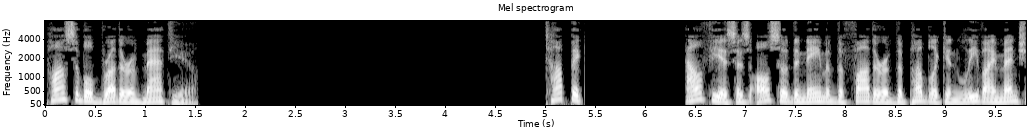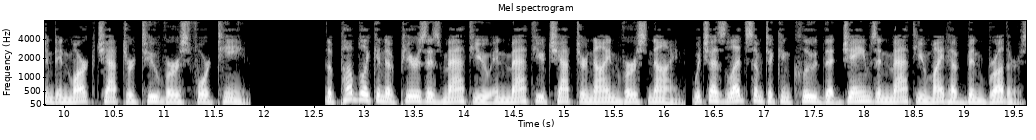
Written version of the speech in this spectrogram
Possible brother of Matthew Alphaeus is also the name of the father of the publican Levi mentioned in Mark chapter 2 verse 14. The publican appears as Matthew in Matthew chapter 9 verse 9, which has led some to conclude that James and Matthew might have been brothers.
